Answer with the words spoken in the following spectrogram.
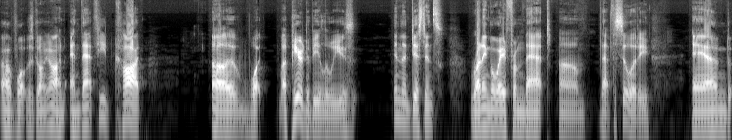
of what was going on, and that feed caught uh, what appeared to be Louise in the distance, running away from that um, that facility, and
